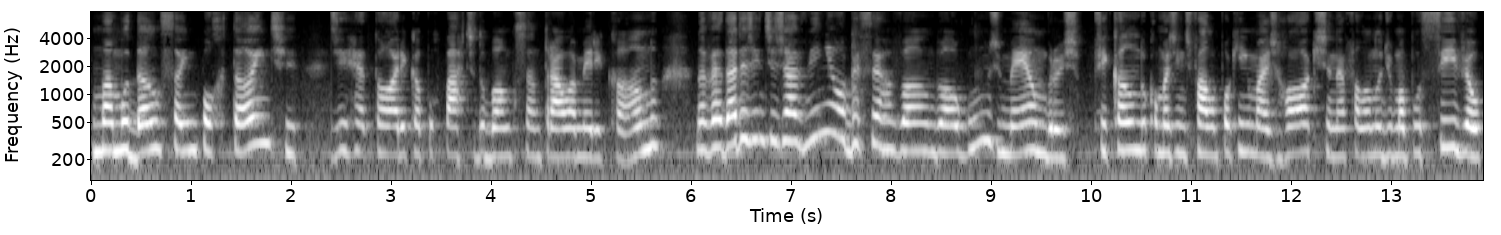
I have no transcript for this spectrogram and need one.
uma mudança importante de retórica por parte do Banco Central americano. Na verdade, a gente já vinha observando alguns membros ficando, como a gente fala, um pouquinho mais rock, né? falando de uma possível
